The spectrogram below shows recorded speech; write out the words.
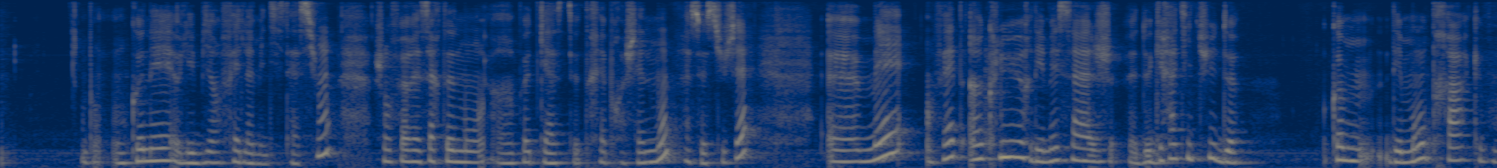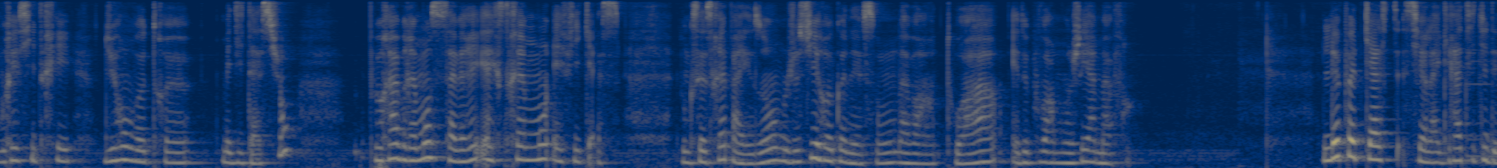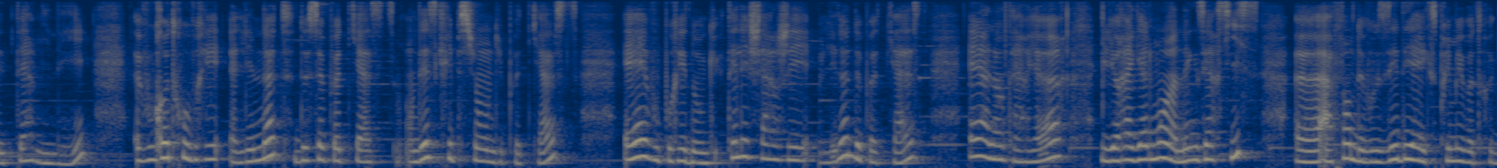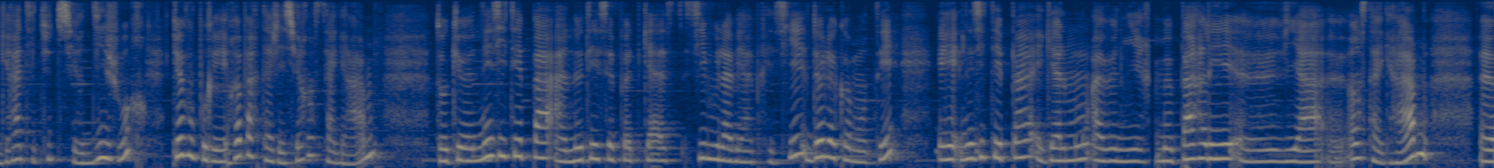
Bon, on connaît les bienfaits de la méditation. J'en ferai certainement un podcast très prochainement à ce sujet. Euh, mais en fait, inclure des messages de gratitude comme des mantras que vous réciterez durant votre méditation pourra vraiment s'avérer extrêmement efficace. Donc ce serait par exemple, je suis reconnaissant d'avoir un toit et de pouvoir manger à ma faim. Le podcast sur la gratitude est terminé. Vous retrouverez les notes de ce podcast en description du podcast et vous pourrez donc télécharger les notes de podcast et à l'intérieur, il y aura également un exercice euh, afin de vous aider à exprimer votre gratitude sur 10 jours que vous pourrez repartager sur Instagram. Donc euh, n'hésitez pas à noter ce podcast si vous l'avez apprécié, de le commenter et n'hésitez pas également à venir me parler euh, via euh, Instagram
